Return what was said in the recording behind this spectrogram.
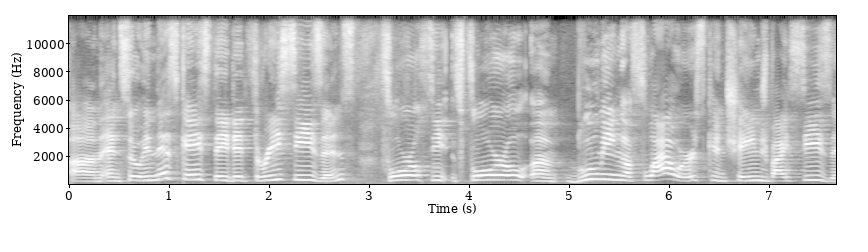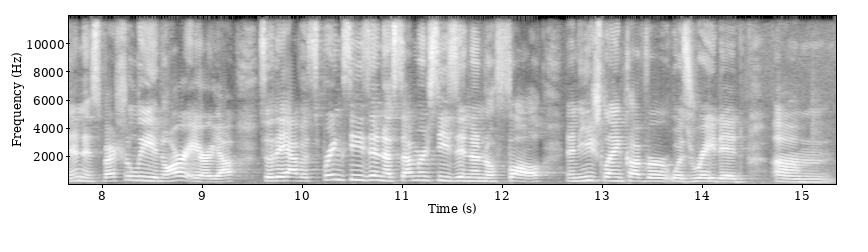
Um, and so in this case they did three seasons. Floral floral um, blooming of flowers can change by season especially in our area. So they have a spring season a summer season and a fall. And each land cover was rated um,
